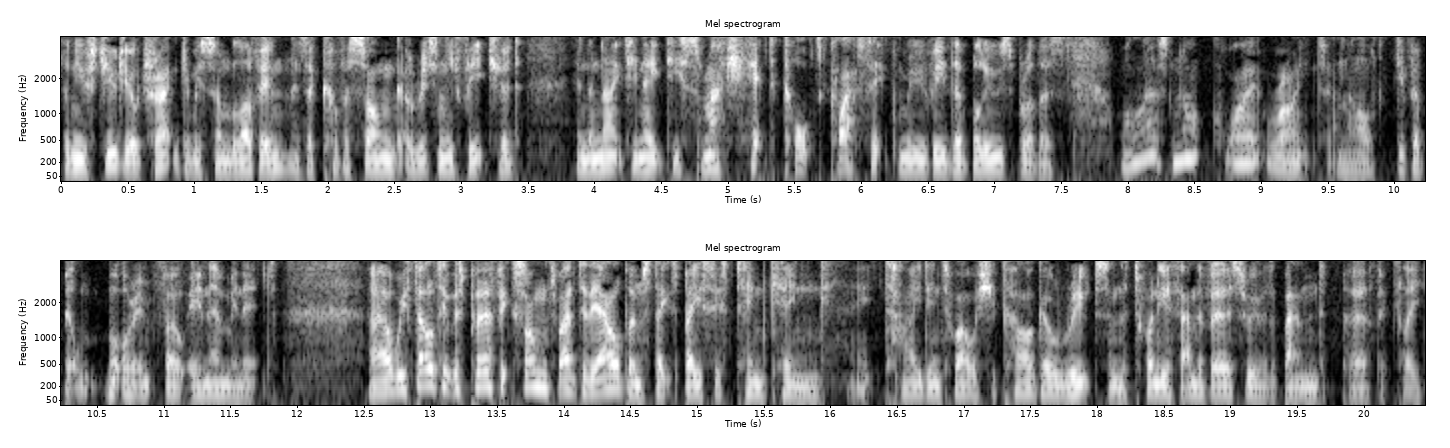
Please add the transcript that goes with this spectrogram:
The new studio track, Give Me Some Lovin', is a cover song originally featured in the 1980 smash hit cult classic movie The Blues Brothers. Well, that's not quite right, and I'll give a bit more info in a minute. Uh, we felt it was perfect song to add to the album, states bassist Tim King. It tied into our Chicago roots and the 20th anniversary of the band perfectly.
